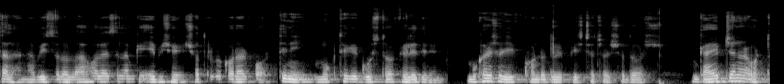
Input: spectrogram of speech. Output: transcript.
তালা নবী সাল্লাহ আলাইসাল্লামকে এ বিষয়ে সতর্ক করার পর তিনি মুখ থেকে গুস্ত ফেলে দিলেন। বুখারি শরীফ, খণ্ড দুই, পৃষ্ঠা ছয়শো দশ। গায়েব জানার অর্থ,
